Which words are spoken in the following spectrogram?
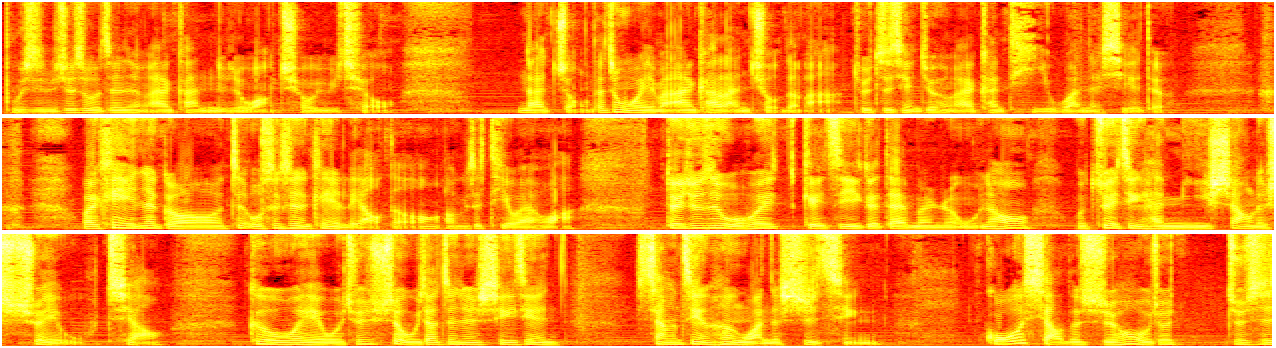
不是，就是我真的很爱看那种网球、羽球。那种，但是我也蛮爱看篮球的啦，就之前就很爱看 T1 那些的，我还可以那个哦，这我是真的可以聊的哦，哦，这题外话，对，就是我会给自己一个待办任务，然后我最近还迷上了睡午觉，各位，我觉得睡午觉真的是一件相见恨晚的事情。国小的时候我就就是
